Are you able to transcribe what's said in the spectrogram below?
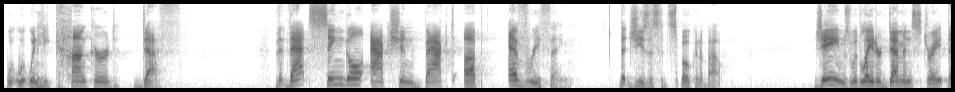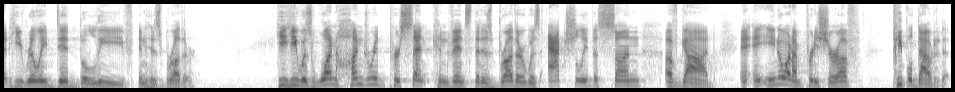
when he conquered death. That single action backed up everything that Jesus had spoken about. James would later demonstrate that he really did believe in his brother. He, he was 100% convinced that his brother was actually the Son of God. And, and you know what I'm pretty sure of? People doubted it.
